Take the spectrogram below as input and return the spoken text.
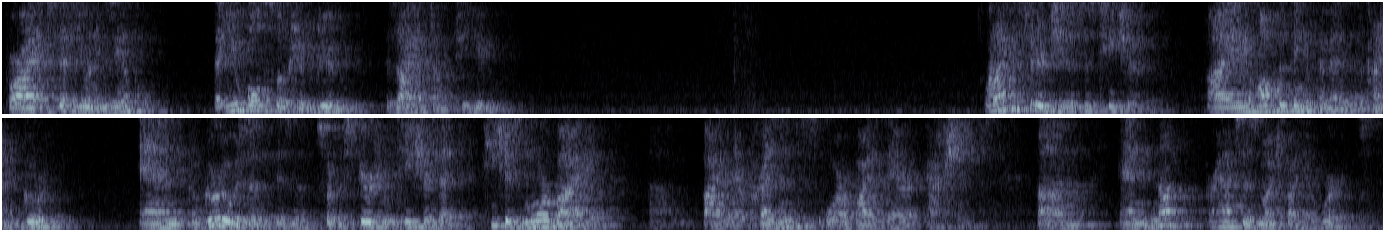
For I have set you an example that you also should do as I have done to you. When I consider Jesus as teacher, I often think of him as a kind of guru. And a guru is a, is a sort of a spiritual teacher that teaches more by, by their presence or by their actions, um, and not perhaps as much by their words.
